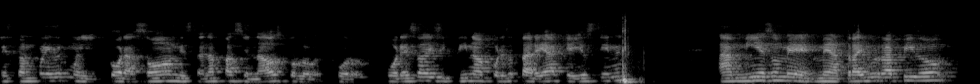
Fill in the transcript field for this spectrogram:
le están poniendo como el corazón, están apasionados por, lo, por, por esa disciplina, por esa tarea que ellos tienen, a mí eso me, me atrae muy rápido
